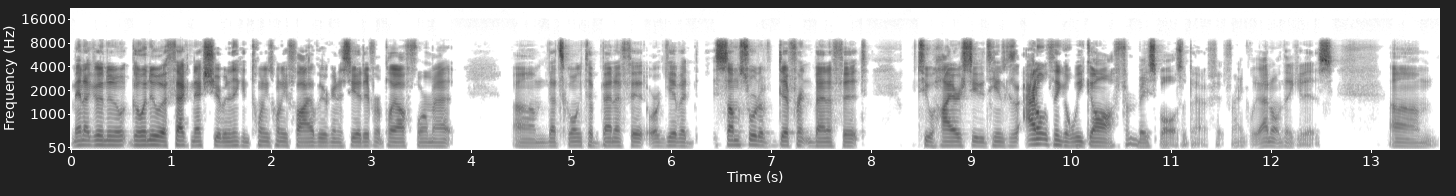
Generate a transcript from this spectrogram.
May not go into go into effect next year, but I think in 2025 we are going to see a different playoff format um, that's going to benefit or give a some sort of different benefit to higher seeded teams because I don't think a week off from baseball is a benefit. Frankly, I don't think it is. Um,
